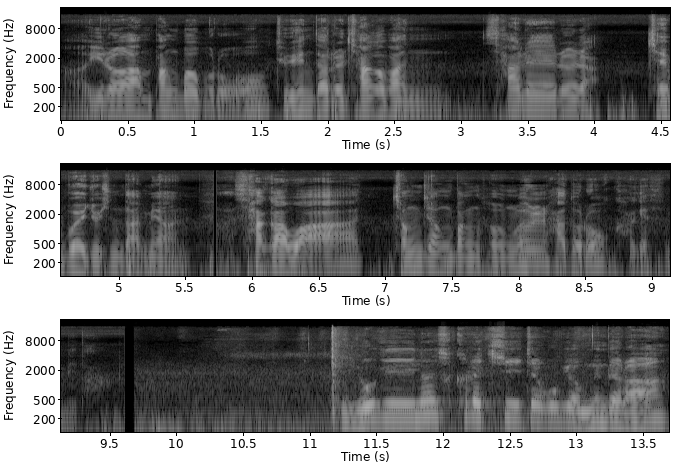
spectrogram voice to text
어, 이러한 방법으로 뒤핸다를 작업한 사례를 제보해 주신다면 사과와 정정 방송을 하도록 하겠습니다. 여기는 스크래치 자국이 없는 데라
